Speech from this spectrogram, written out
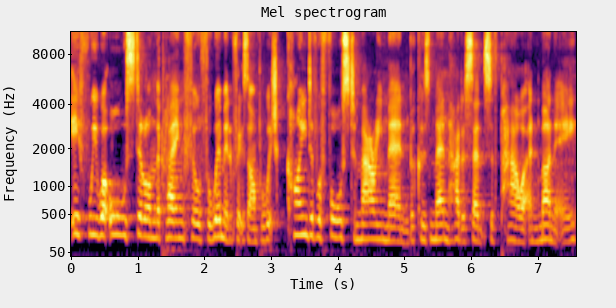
if we were all still on the playing field for women, for example, which kind of were forced to marry men because men had a sense of power and money,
